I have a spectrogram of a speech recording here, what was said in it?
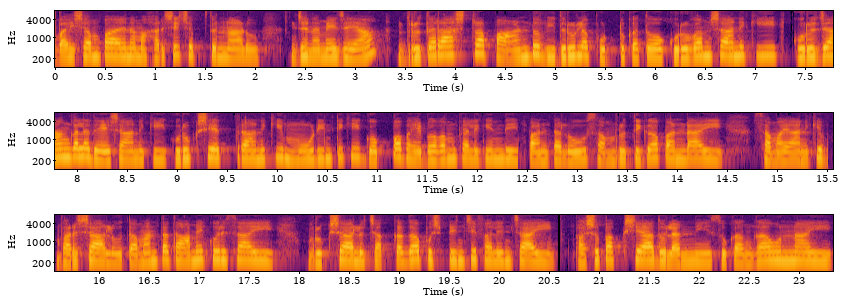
వైశంపాయన మహర్షి చెప్తున్నాడు జనమేజయ ధృతరాష్ట్ర పాండు విదురుల పుట్టుకతో కురువంశానికి కురుజాంగల దేశానికి కురుక్షేత్రానికి మూడింటికి గొప్ప వైభవం కలిగింది. పంటలు సమృద్ధిగా పండాయి. సమయానికి వర్షాలు తమంత తామే కురిశాయి. వృక్షాలు చక్కగా పుష్పించి ఫలించాయి. పశుపక్ష్యాదులన్నీ సుఖంగా ఉన్నాయి.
